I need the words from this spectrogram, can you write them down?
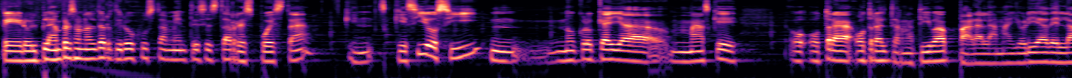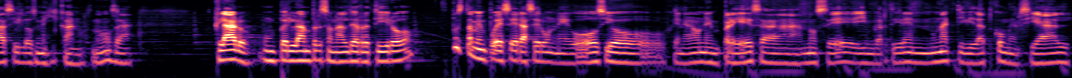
Pero el plan personal de retiro justamente es esta respuesta que, sí o sí, no creo que haya más que otra, otra alternativa para la mayoría de las y los mexicanos, ¿no? O sea, claro, un plan personal de retiro pues también puede ser hacer un negocio, generar una empresa, no sé, invertir en una actividad comercial,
